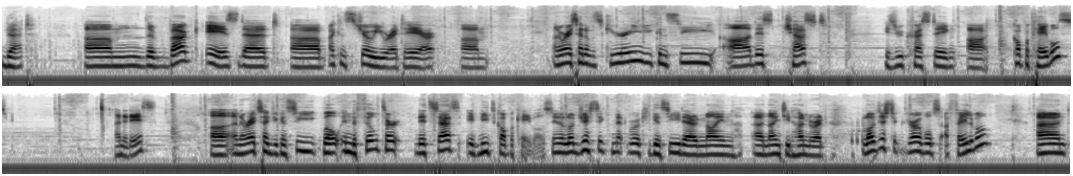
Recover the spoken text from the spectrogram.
that. Um, the bug is that uh, I can show you right here. Um, on the right side of the screen, you can see uh, this chest is requesting uh, copper cables, and it is. Uh, on the right side, you can see, well, in the filter, it says it needs copper cables. In the logistic network, you can see there are nine, uh, 1900 logistic robots available. And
